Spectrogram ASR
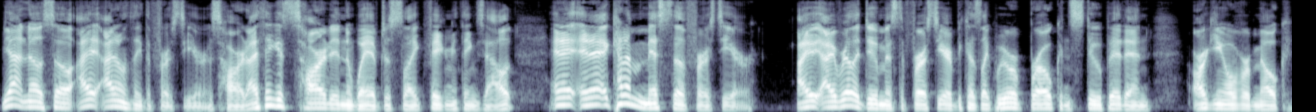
yeah, no, so I I don't think the first year is hard. I think it's hard in a way of just like figuring things out. And I, and I kind of missed the first year. I I really do miss the first year because like we were broke and stupid and arguing over milk.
